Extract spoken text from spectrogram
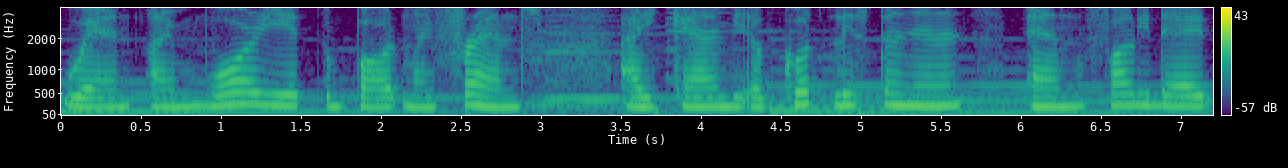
when I'm worried about my friends, I can be a good listener and validate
